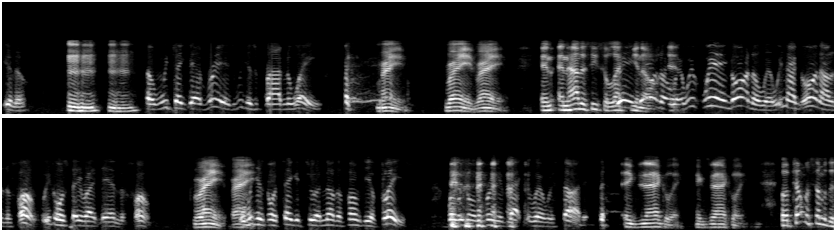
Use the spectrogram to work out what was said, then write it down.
You know, Mhm. Mhm. so when we take that bridge, we just riding the wave. Right. Right, right. And and how does he select, you know? We we ain't going nowhere. We're not going out of the funk. We're gonna stay right there in the funk. Right, And right. we're just gonna take it to another funkier place. But we're gonna bring it back to where we started. Exactly, exactly. Well, tell us some of the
